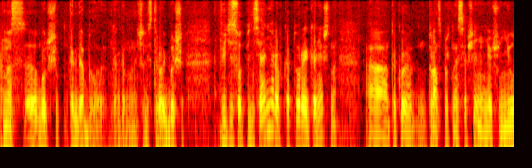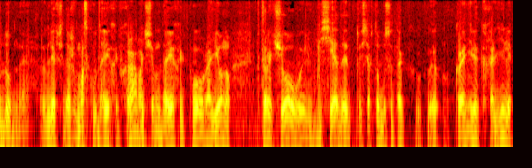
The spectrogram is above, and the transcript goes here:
у нас э, больше тогда было, когда мы начали строить, больше 500 пенсионеров, которые, конечно, а, такое транспортное сообщение не очень неудобное. Легче даже в Москву доехать в храмы, чем доехать по району в Тарачево или Беседы. То есть автобусы так крайне редко ходили.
